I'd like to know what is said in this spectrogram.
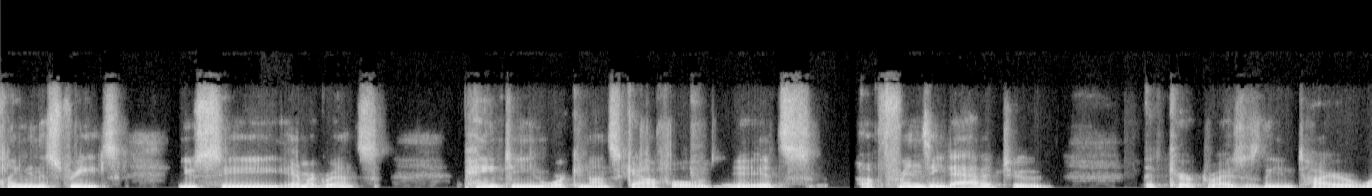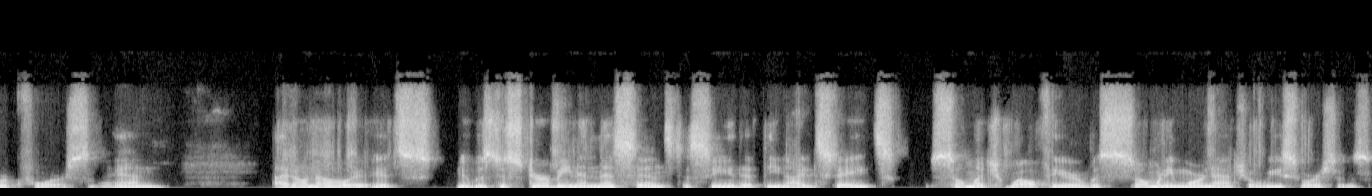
cleaning the streets, you see immigrants painting, working on scaffolds. It's a frenzied attitude that characterizes the entire workforce. And I don't know, it's it was disturbing in this sense to see that the United States so much wealthier with so many more natural resources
